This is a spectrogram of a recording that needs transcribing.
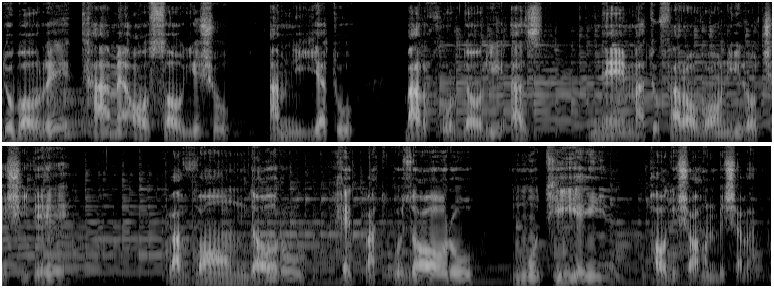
دوباره طعم آسایش و امنیت و برخورداری از نعمت و فراوانی را چشیده و وامدار و خدمتگزار و مطیع این پادشاهان بشوند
